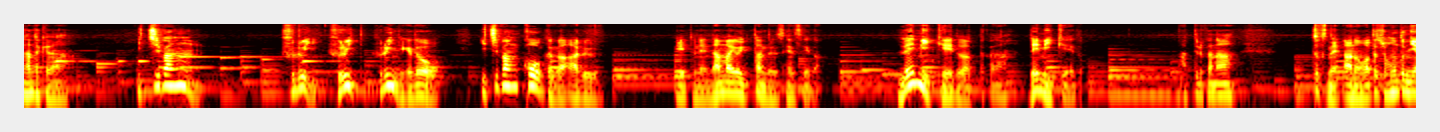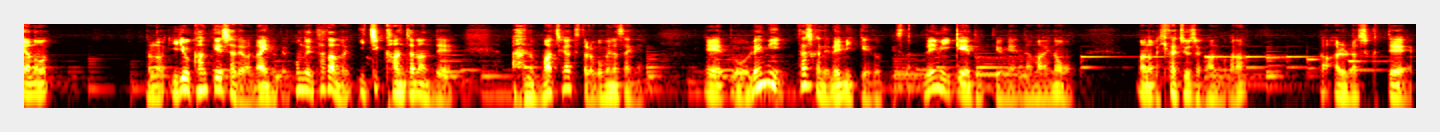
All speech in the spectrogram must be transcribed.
なんだっけな？一番古い、古い、古いんだけど、一番効果がある、えっ、ー、とね、名前を言ったんだよ、先生が。レミケードだったかな？レミケード。合ってるかな？ちょっとね、あの、私本当にあの、あの医療関係者ではないので、本当にただの一患者なんで、あの、間違ってたらごめんなさいね。えっ、ー、と、レミ、確かね、レミケードって言ってた。レミケードっていうね、名前の、まあなんか皮下注射があるのかな？があるらしくて、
